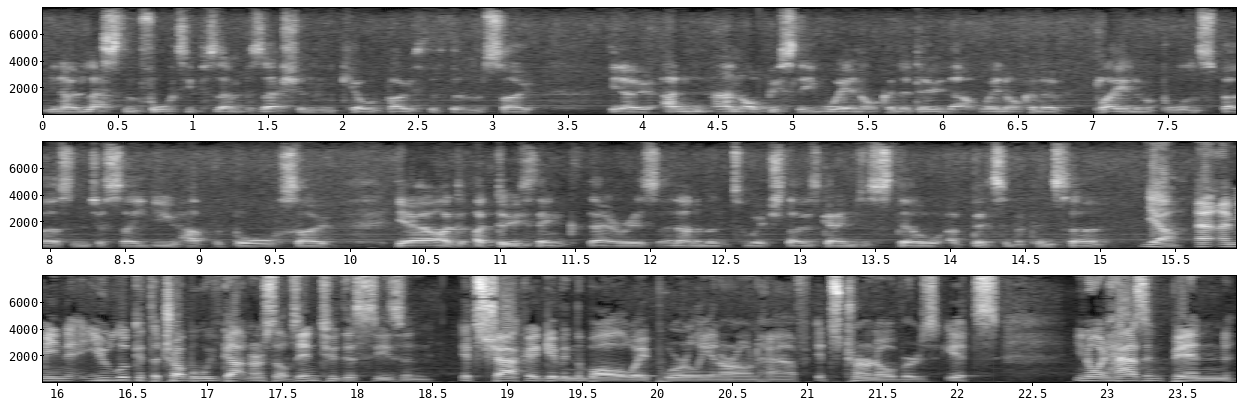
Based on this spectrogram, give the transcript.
you know less than forty percent possession and killed both of them. So you know, and and obviously we're not going to do that. We're not going to play Liverpool and Spurs and just say you have the ball. So yeah, I, I, do think there is an element to which those games are still a bit of a concern. Yeah, I mean, you look at the trouble we've gotten ourselves into this season. It's Xhaka giving the ball away poorly in our own half. It's turnovers. It's you know, it hasn't been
